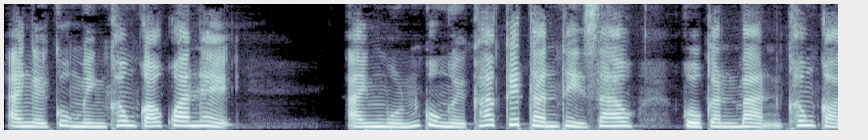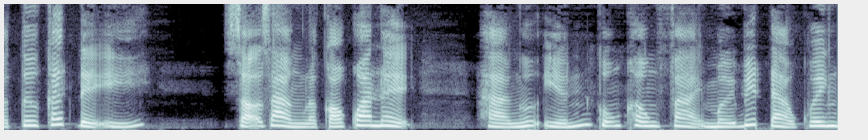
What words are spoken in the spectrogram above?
Anh ấy cùng mình không có quan hệ. Anh muốn cùng người khác kết thân thì sao? Cô căn bản không có tư cách để ý. Rõ ràng là có quan hệ. Hà Ngữ Yến cũng không phải mới biết Đào Quynh.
